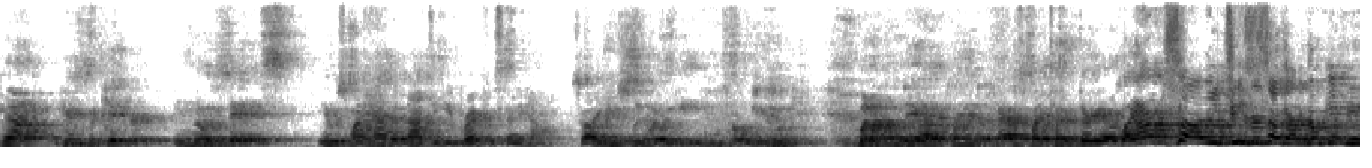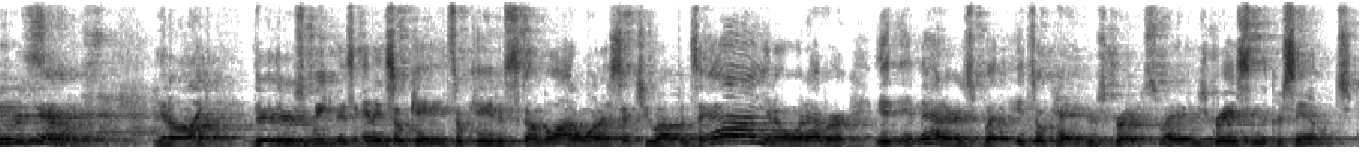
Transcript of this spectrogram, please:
now, here's the kicker. In those days, it was my habit not to eat breakfast anyhow. So I usually wasn't eating until noon. But on the day I planned to fast by 10:30, I was like, I'm sorry, Jesus, I gotta go get me a fish sandwich. You know, like there, there's weakness, and it's okay. It's okay to stumble. I don't want to set you up and say, ah, you know, whatever. It, it matters, but it's okay. There's grace, right? There's grace in the croissant.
